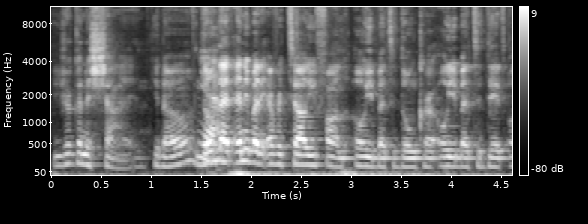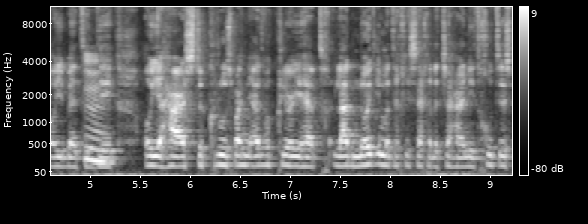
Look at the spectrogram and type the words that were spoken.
you're gonna shine, you know? Don't let anybody ever tell you van, oh je bent te donker, oh je bent te dit, oh je bent te Mm. dik, oh je haar is te kroes, maakt niet uit welke kleur je hebt. Laat nooit iemand tegen je zeggen dat je haar niet goed is,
